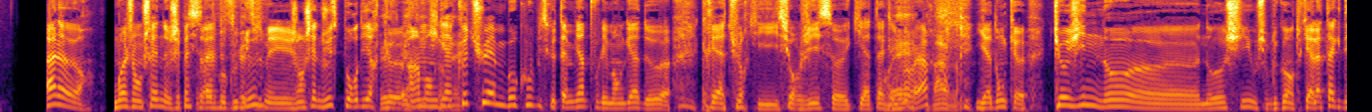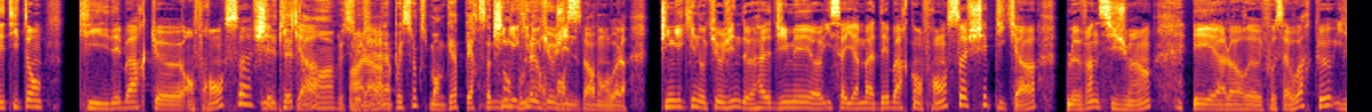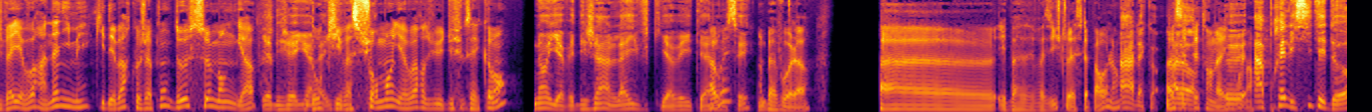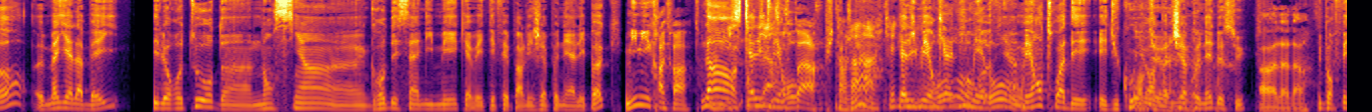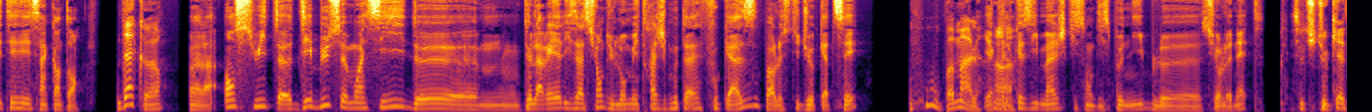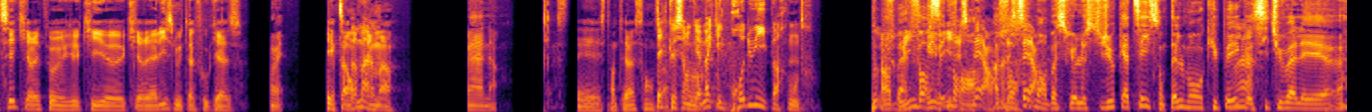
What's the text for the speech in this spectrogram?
Alors, moi j'enchaîne, je sais pas si ça reste beaucoup de news, mais j'enchaîne juste pour dire que un manga que tu aimes beaucoup, puisque t'aimes bien tous les mangas de euh, créatures qui surgissent, euh, qui attaquent les gens, voilà. Il y a donc euh, Kyojin no, euh, no Oshi, ou je sais plus quoi, en tout cas l'attaque des titans qui débarque euh, en France, chez Pika. temps, hein, Voilà. j'ai l'impression que ce manga, personne n'en Shingeki no en Kyojin, pardon, voilà. Shingeki no Kyojin de Hajime euh, Isayama débarque en France chez Pika le 26 juin. Et alors, euh, il faut savoir qu'il va y avoir un animé qui débarque au Japon de ce manga. Il y a déjà eu un Donc, live. il va sûrement y avoir du, du succès. Comment? Non, il y avait déjà un live qui avait été Ah ouais? annoncé. Bah voilà. Euh, et bah vas-y, je te laisse la parole. Hein. Ah, d'accord. Ah, Alors, peut-être un live. euh, après les cités d'or, Maya l'abeille, c'est le retour d'un ancien euh, gros dessin animé qui avait été fait par les Japonais à l'époque. Mimi Cracra. Non, Calimero. Pas. Putain, j'ai Ah, Calimero, Calimero. revient, mais en 3D. Et du coup, il Mon y aura Dieu. pas de japonais dessus. Ah là là. C'est pour fêter les 50 ans. D'accord. Voilà. Ensuite, euh, début ce mois-ci de, euh, de la réalisation du long métrage Mutafukaz par le studio 4C. Ouh, pas mal. Il y a Ah. quelques images qui sont disponibles sur le net. C'est le studio 4C qui, rép- qui, qui réalise Mutafukaz. Ouais. Et pas pas mal. Voilà. C'est c'est intéressant. Peut-être que c'est Ankama qui le produit, par contre. Ah bah Oui, forcément, oui, j'espère, hein. Ah, forcément, parce que le studio 4C ils sont tellement occupés Voilà. que si tu vas les, euh,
